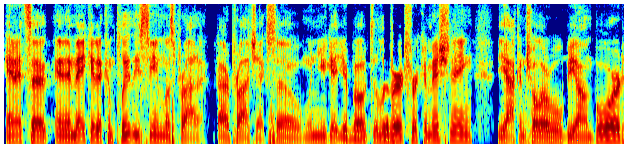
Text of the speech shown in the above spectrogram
and it's a and it make it a completely seamless product our project so when you get your mm-hmm. boat delivered for commissioning the yacht controller will be on board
